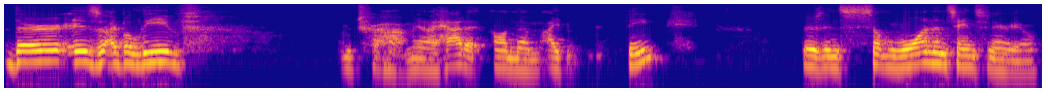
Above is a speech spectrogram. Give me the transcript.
There is, I believe. I'm trying. Oh, man, I had it on them. I think there's in some one insane scenario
